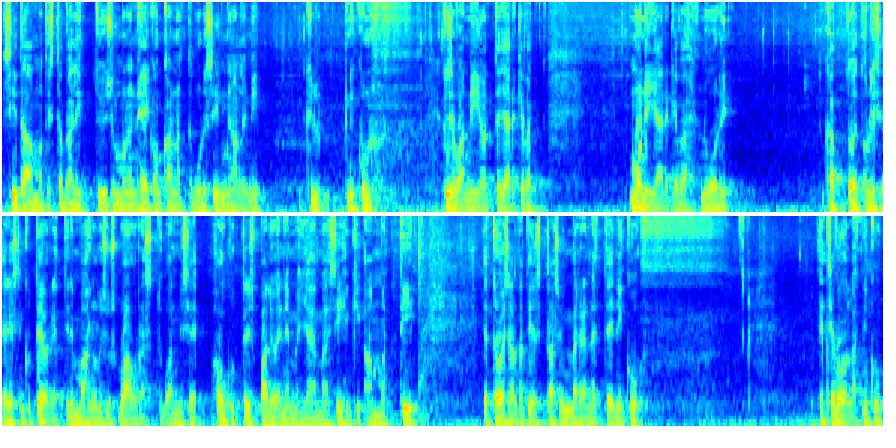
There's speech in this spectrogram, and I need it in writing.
siitä ammatista välittyy semmoinen heikon kannattavuuden signaali, niin kyllä, niin kun, kyllä se vaan niin on, että järkevät, moni järkevä nuori katsoo, että olisi edes niin kuin teoreettinen mahdollisuus vaurastua, niin se houkuttelisi paljon enemmän jäämään siihenkin ammattiin. Ja toisaalta tietysti taas ymmärrän, että ei niin kuin, että se voi olla, että niin kuin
